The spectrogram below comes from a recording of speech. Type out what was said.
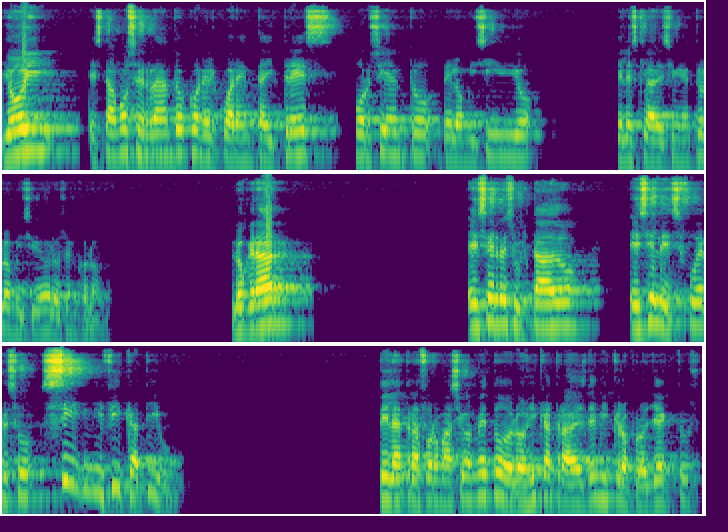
y hoy estamos cerrando con el 43% del homicidio, del esclarecimiento del homicidio doloso en Colombia. Lograr ese resultado es el esfuerzo significativo de la transformación metodológica a través de microproyectos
